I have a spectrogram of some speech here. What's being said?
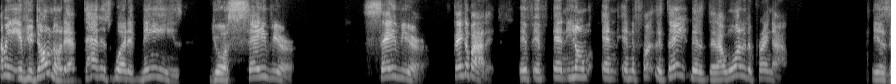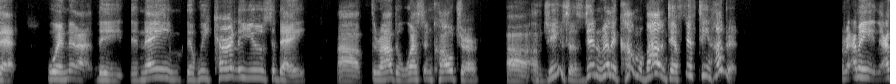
i mean if you don't know that that is what it means your savior savior think about it if if and you know and and the, the thing that, that i wanted to bring out is that when uh, the, the name that we currently use today uh, throughout the Western culture uh, of Jesus didn't really come about until 1500. I mean, I,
